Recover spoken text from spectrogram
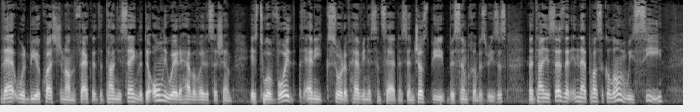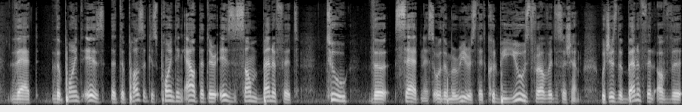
that would be a question on the fact that the Tanya is saying that the only way to have avodas Hashem is to avoid any sort of heaviness and sadness and just be besimcha bezrizas. And the Tanya says that in that pasuk alone we see that the point is that the pasuk is pointing out that there is some benefit to the sadness or the mariris that could be used for Avodah Hashem, which is the benefit of the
